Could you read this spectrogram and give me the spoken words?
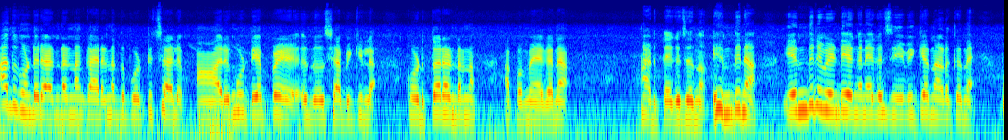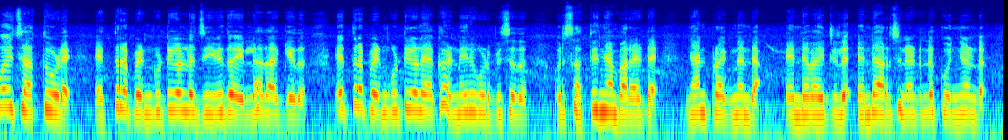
അതുകൊണ്ട് രണ്ടെണ്ണം കരണത്ത് പൊട്ടിച്ചാലും ആരും കുട്ടിയെ പേ- ഇത് ശപിക്കില്ല. കൊടുത്തോ രണ്ടെണ്ണം. അപ്പം മേഘന അടുത്തേക്ക് ചെന്നു. എന്തിനാ? എന്തിനു വേണ്ടി എങ്ങനെയൊക്കെ ജീവിക്കാൻ നടക്കുന്നത് പോയി ചത്തൂടെ. എത്ര പെൺകുട്ടികളുടെ ജീവിതം ഇല്ലാതാക്കിയത്? എത്ര പെൺകുട്ടികളെയാണ് കണ്ണീര് കുടിപ്പിച്ചത്? ഒരു സത്യം ഞാൻ പറയട്ടെ. ഞാൻ പ്രഗ്നന്റാണ് എന്റെ വയറ്റിൽ എന്റെ അർജുനേട്ടന്റെ കുഞ്ഞുണ്ട്.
